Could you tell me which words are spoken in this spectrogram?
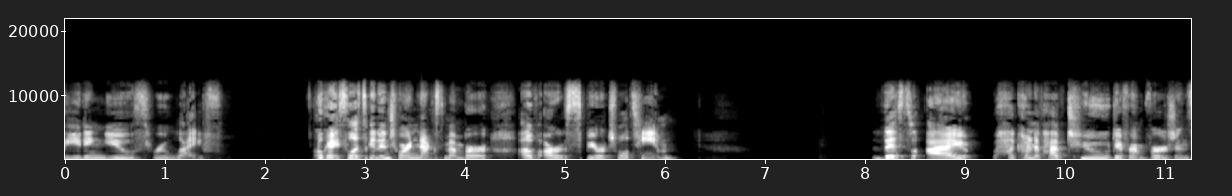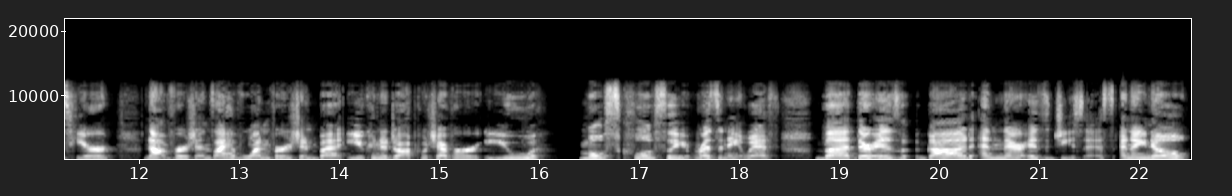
leading you through life. Okay, so let's get into our next member of our spiritual team this I kind of have two different versions here. Not versions, I have one version, but you can adopt whichever you most closely resonate with. But there is God and there is Jesus. And I know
